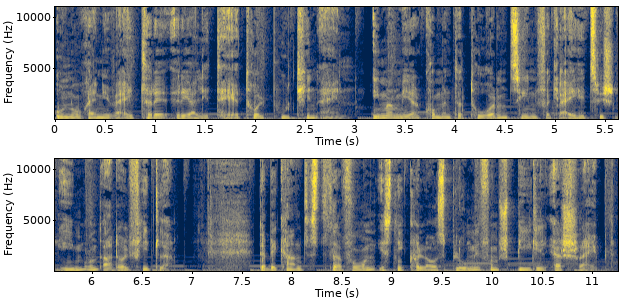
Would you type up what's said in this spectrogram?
Und noch eine weitere Realität holt Putin ein. Immer mehr Kommentatoren ziehen Vergleiche zwischen ihm und Adolf Hitler. Der bekannteste davon ist Nikolaus Blume vom Spiegel. Er schreibt,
